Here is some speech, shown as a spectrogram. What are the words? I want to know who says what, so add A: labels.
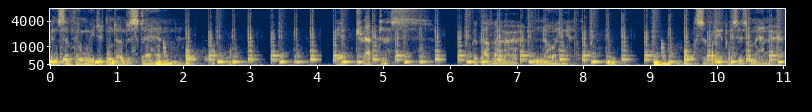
A: been something we didn't understand. It trapped us without our knowing it. Possibly it was his manner.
